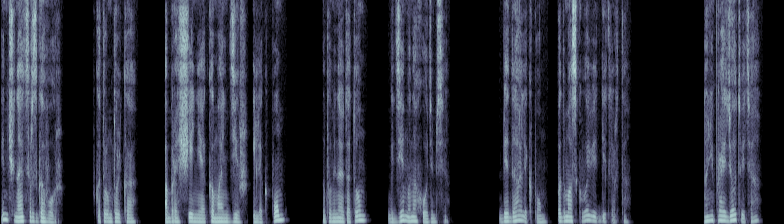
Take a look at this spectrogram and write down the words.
И начинается разговор, в котором только обращение «командир» или «кпом» напоминают о том, где мы находимся. Беда, Лекпом. Под Москвой ведь Гитлер-то. Но не пройдет ведь, а?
